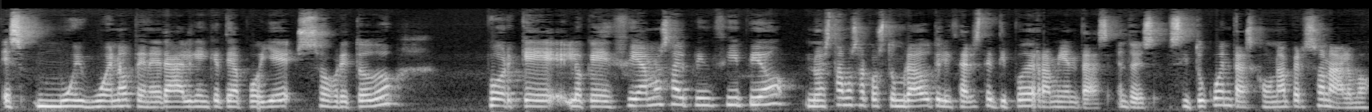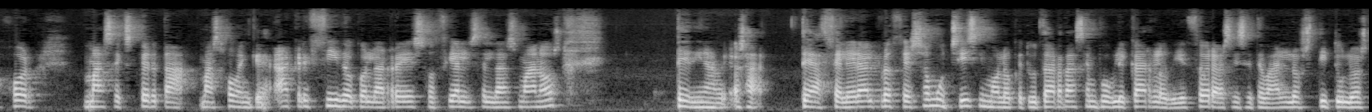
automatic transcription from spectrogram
es muy bueno tener a alguien que te apoye, sobre todo porque lo que decíamos al principio, no estamos acostumbrados a utilizar este tipo de herramientas. Entonces, si tú cuentas con una persona a lo mejor más experta, más joven, que ha crecido con las redes sociales en las manos, te o sea, te acelera el proceso muchísimo. Lo que tú tardas en publicarlo 10 horas y se te van los títulos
